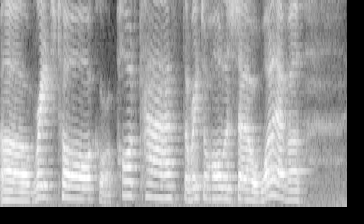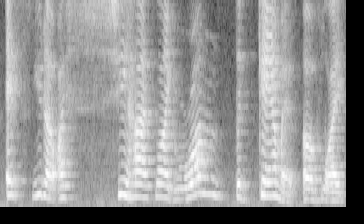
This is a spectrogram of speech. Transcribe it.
uh, Rach Talk, or a podcast, the Rachel Hollis Show, or whatever, it's, you know, I she has like run the gamut of like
